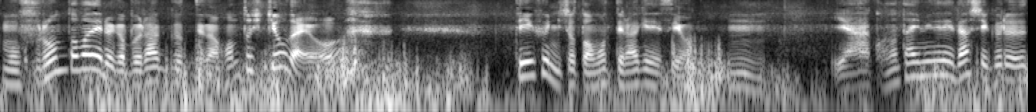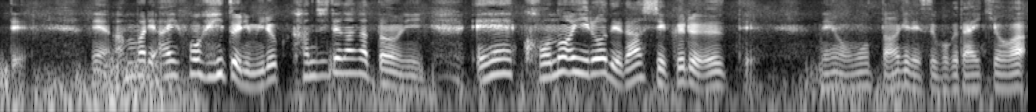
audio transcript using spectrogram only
もうフロントパネルがブラックっていうのは本当卑怯だよっていう風にちょっと思ってるわけですよ。うん。いやー、このタイミングで出してくるって。ね、あんまり iPhone8 に魅力感じてなかったのに、えー、この色で出してくるって、ね、思ったわけです、僕代表は。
